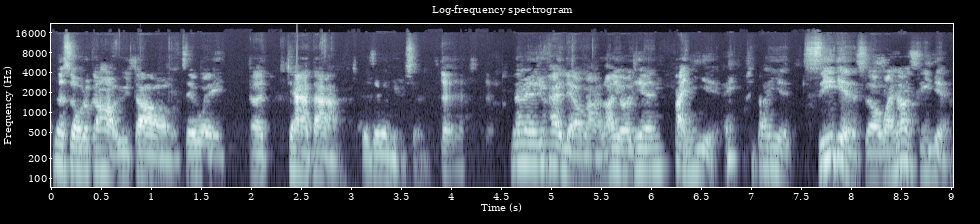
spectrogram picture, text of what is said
那时候我就刚好遇到这位呃加拿大的这个女生。对。那边就开始聊嘛，然后有一天半夜，哎，是半夜十一点的时候，晚上十一点，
